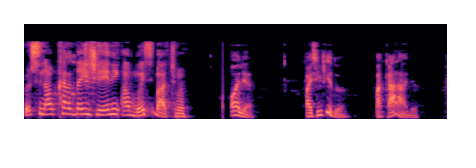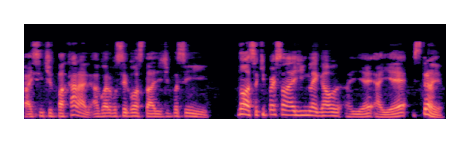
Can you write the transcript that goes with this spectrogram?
Por sinal, o cara da higiene amou esse Batman. Olha, faz sentido. Pra caralho. Faz sentido pra caralho. Agora você gostar de, tipo assim. nossa, que personagem legal. Aí é, aí é estranho.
